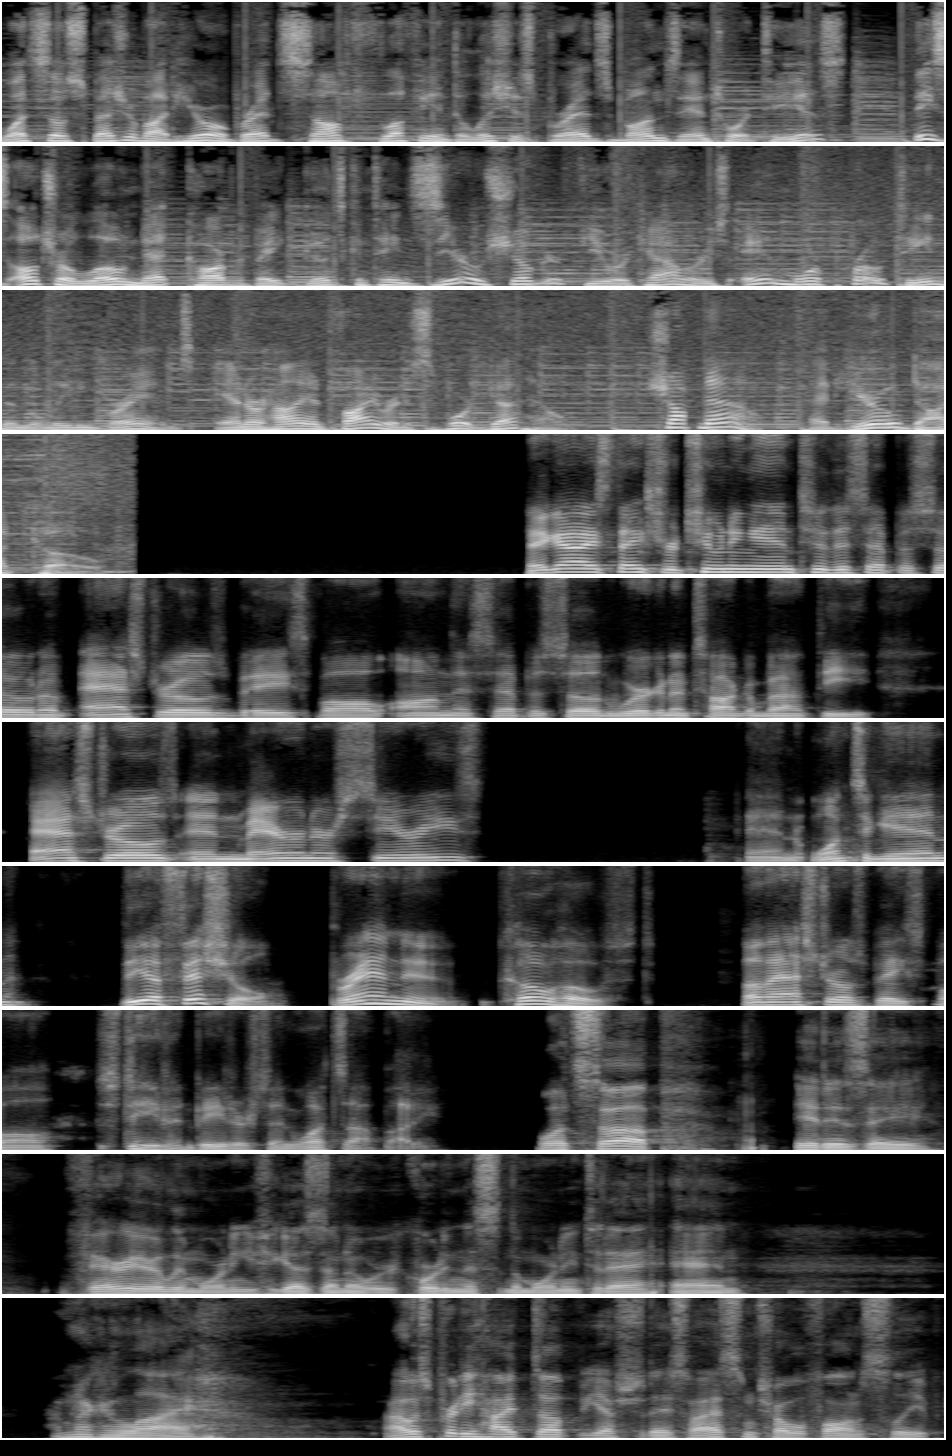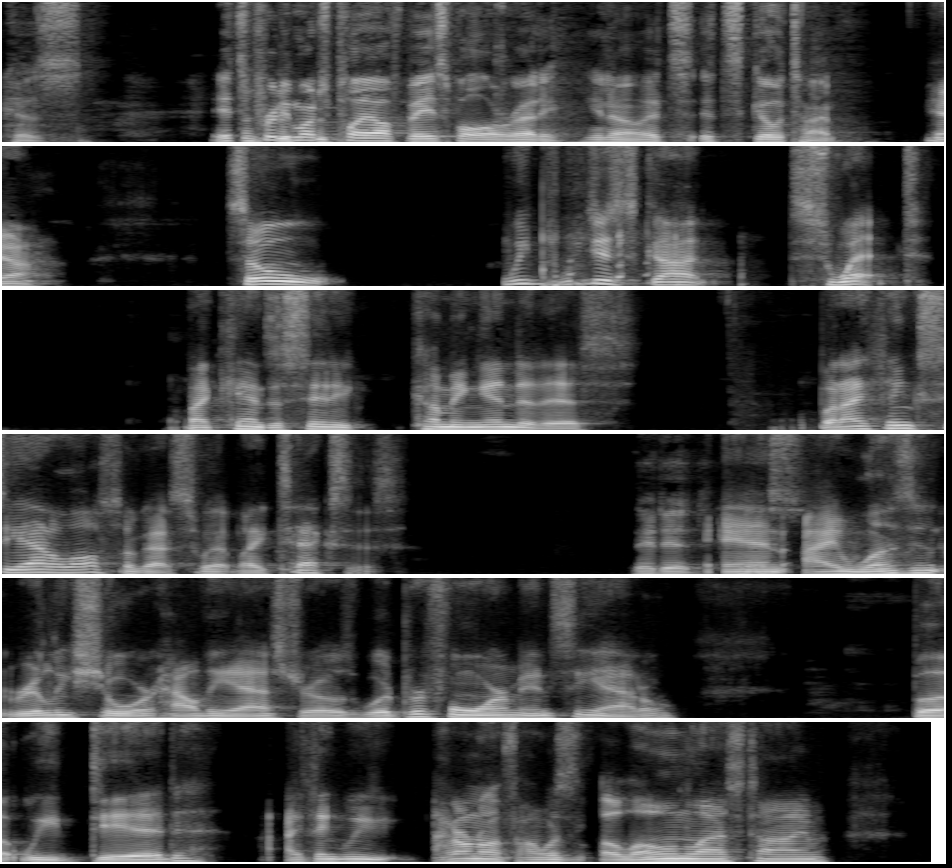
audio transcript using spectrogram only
What's so special about Hero Bread's soft, fluffy, and delicious breads, buns, and tortillas? These ultra low net carb baked goods contain zero sugar, fewer calories, and more protein than the leading brands, and are high in fiber to support gut health. Shop now at hero.co. Hey guys, thanks for tuning in to this episode of Astros Baseball. On this episode, we're going to talk about the Astros and Mariners series. And once again, the official brand new co-host of Astros Baseball, Stephen Peterson. What's up, buddy? What's up? It is a very early morning. If you guys don't know, we're recording this in the morning today, and I'm not gonna lie, I was pretty hyped up yesterday, so I had some trouble falling asleep because it's pretty much playoff baseball already. You know, it's it's go time. Yeah. So we we just got swept by Kansas City coming into this, but I think Seattle also got swept by Texas. They did, And yes. I wasn't really sure how the Astros would perform in Seattle, but we did. I think we, I don't know if I was alone last time,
